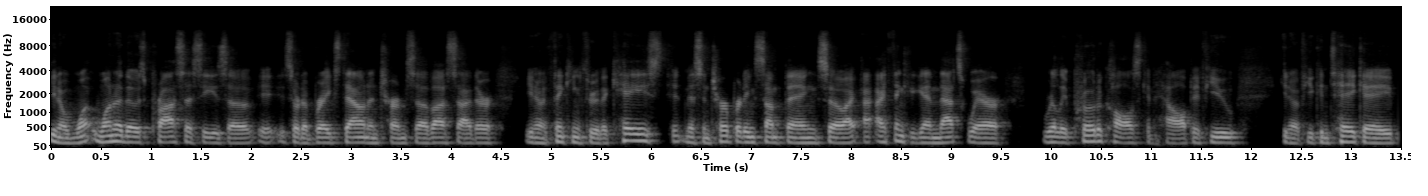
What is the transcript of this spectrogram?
you know one, one of those processes it, it, sort of breaks down in terms of us either you know thinking through the case misinterpreting something. So I, I think again that's where really protocols can help. If you you know if you can take a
